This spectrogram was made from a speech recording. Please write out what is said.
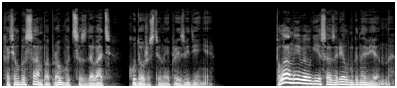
хотел бы сам попробовать создавать художественные произведения. План Ивелги созрел мгновенно.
